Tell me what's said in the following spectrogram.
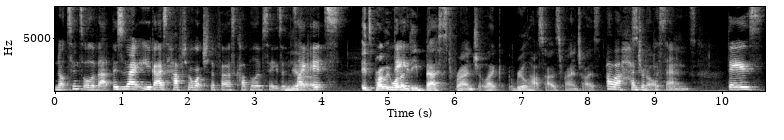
not since all of that. This is like you guys have to watch the first couple of seasons. Yeah. Like it's it's probably one of the best French, like Real Housewives franchise. oh a hundred spin-off percent. things. These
